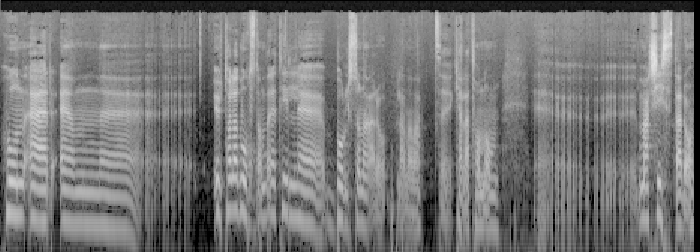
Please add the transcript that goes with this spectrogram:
Hon är en eh, uttalad motståndare till eh, Bolsonaro, bland annat eh, kallat honom eh, machista då.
